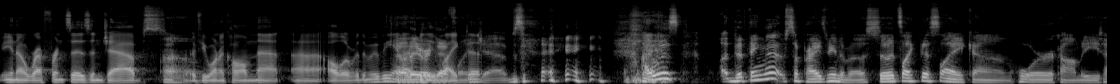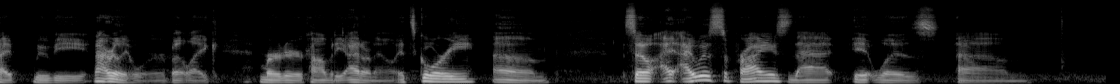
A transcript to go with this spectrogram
you know, references and jabs, Uh-huh. if you want to call them that, uh, all over the movie, and oh, I really were liked it. jabs. I was the thing that surprised me the most. So it's like this like um horror comedy type movie. Not really horror, but like murder comedy. I don't know. It's gory. Um so I I was surprised that it was um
